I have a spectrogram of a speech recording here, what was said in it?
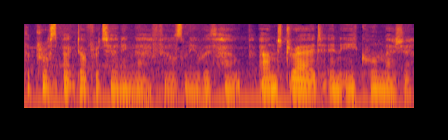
the prospect of returning there fills me with hope and dread in equal measure.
